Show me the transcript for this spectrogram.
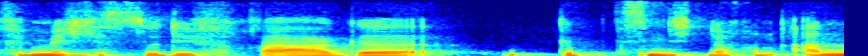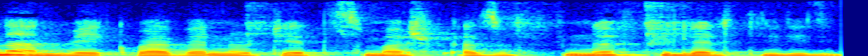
für mich ist so die Frage, gibt es nicht noch einen anderen Weg? Weil wenn du dir zum Beispiel, also ne, viele, die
